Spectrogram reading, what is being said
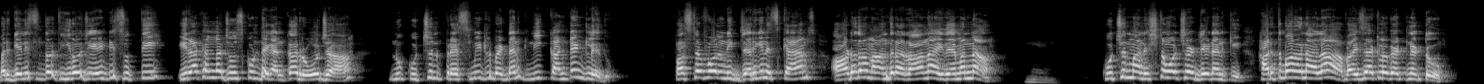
మరి గెలిచిన తర్వాత ఈరోజు ఏంటి సుత్తి? ఈ రకంగా చూసుకుంటే కనుక రోజా నువ్వు కూర్చుని ప్రెస్ మీట్లు పెట్టడానికి నీకు కంటెంట్ లేదు. ఫస్ట్ ఆఫ్ ఆల్ నీకు జరిగిన స్కామ్స్ ఆడుదాం ఆంధ్ర రానా ఇదేమన్నా. కూర్చుని మన ఇష్టం వచ్చినట్టు చేయడానికి. హరిత భవనాల? వైజాగ్లో కట్టినట్టు.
